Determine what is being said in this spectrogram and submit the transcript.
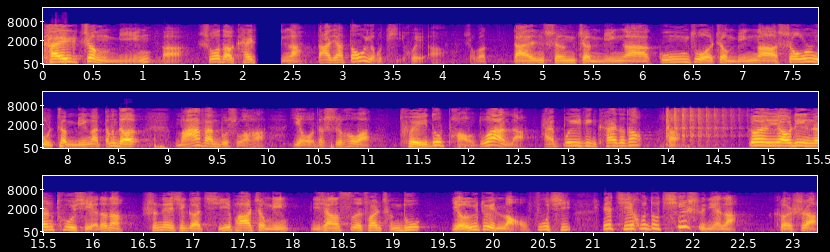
开证明啊。说到开证明啊，大家都有体会啊，什么单身证明啊、工作证明啊、收入证明啊等等。麻烦不说哈，有的时候啊，腿都跑断了还不一定开得到啊。更要令人吐血的呢，是那些个奇葩证明。你像四川成都有一对老夫妻，连结婚都七十年了，可是啊，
